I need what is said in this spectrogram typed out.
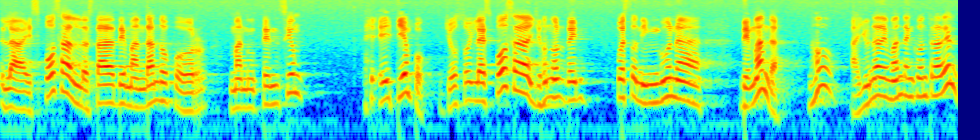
la esposa lo está demandando por manutención. y tiempo, yo soy la esposa, yo no le he puesto ninguna demanda. No, hay una demanda en contra de él.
